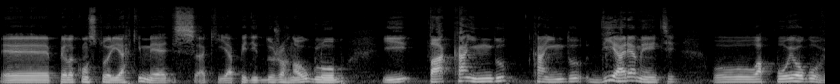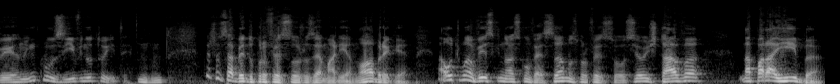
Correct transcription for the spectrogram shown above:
é, pela consultoria Arquimedes, aqui a pedido do jornal O Globo, e está caindo, caindo diariamente o apoio ao governo, inclusive no Twitter. Uhum. Deixa eu saber do professor José Maria Nóbrega. A última vez que nós conversamos, professor, o senhor estava na Paraíba,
